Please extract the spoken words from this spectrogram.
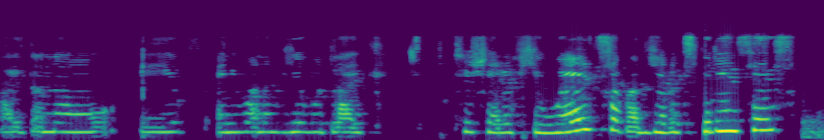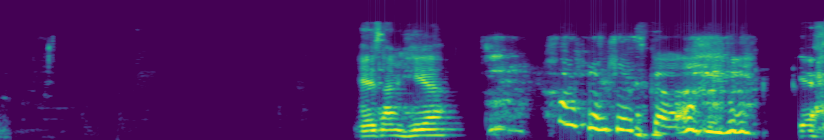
I don't know if any one of you would like to share a few words about your experiences. Yes, I'm here. Hi, Francesco. Yeah.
